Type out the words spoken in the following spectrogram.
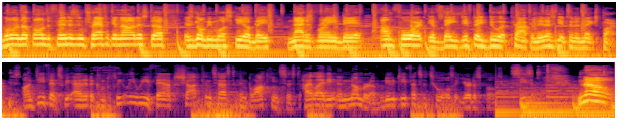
going up on defenders and traffic and all this stuff is going to be more skill based, not as brain dead. I'm for it if they if they do it properly. Let's get to the next part. On defense, we added a completely revamped shot contest blocking system, highlighting a number of new defensive tools at your disposal. Season. Now,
